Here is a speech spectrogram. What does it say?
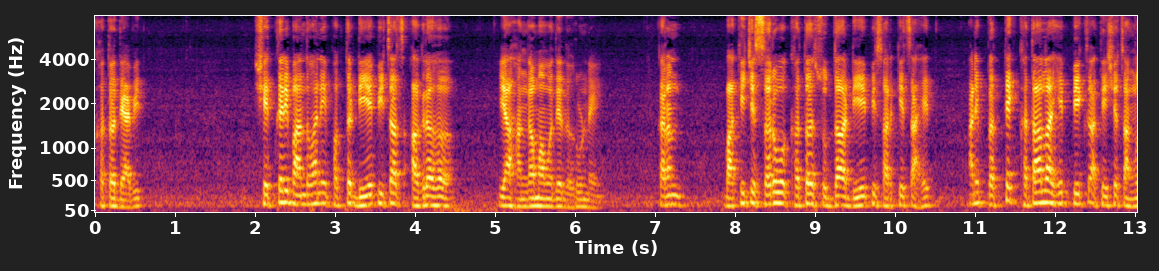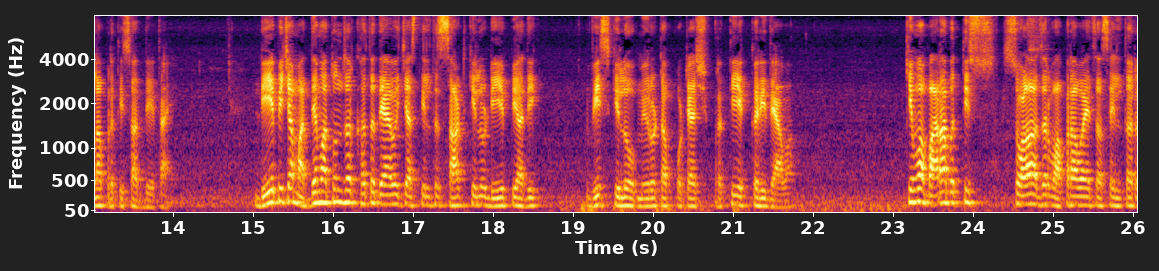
खतं द्यावीत. शेतकरी बांधवांनी फक्त डी ए पीचाच आग्रह या हंगामामध्ये धरू नये. कारण बाकीचे सर्व खतंसुद्धा डी ए पीसारखीच आहेत आणि प्रत्येक खताला हे पीक अतिशय चांगला प्रतिसाद देत आहे. डी ए पीच्या माध्यमातून जर खतं द्यावयाची असतील तर साठ किलो डी ए पी अधिक वीस किलो म्युरोटा पोटॅश प्रति एकरी द्यावा. किंवा बारा बत्तीस सोळा जर वापरावायचा असेल तर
